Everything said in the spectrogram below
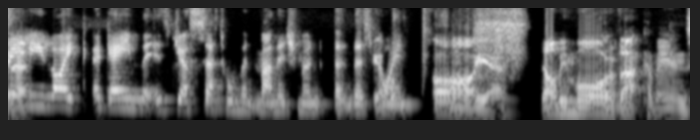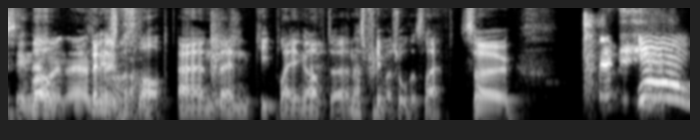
there- really like a game that is just settlement management at this Yep. point. Oh yeah, There'll be more of that coming soon. Well, won't there? finish the Oh. slot and then keep playing after, and that's pretty much all that's left. So Yay!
